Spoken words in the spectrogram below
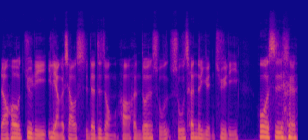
然后距离一两个小时的这种哈，很多人俗俗称的远距离，或是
